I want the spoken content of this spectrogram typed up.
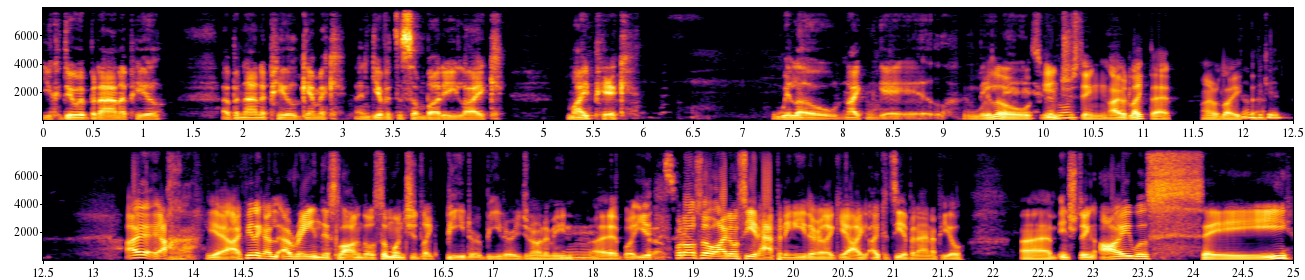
you could do a banana peel, a banana peel gimmick, and give it to somebody like my pick, Willow Nightingale. Willow. That's one. Interesting. I would like that. I would like That'd that. be good. I uh, yeah, I feel like a, a reign this long though, someone should like beat her, beat her. You know what I mean? Uh, but yeah, Mm. but also I don't see it happening either. Like yeah, I, I could see a banana peel. Um, interesting. I will say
